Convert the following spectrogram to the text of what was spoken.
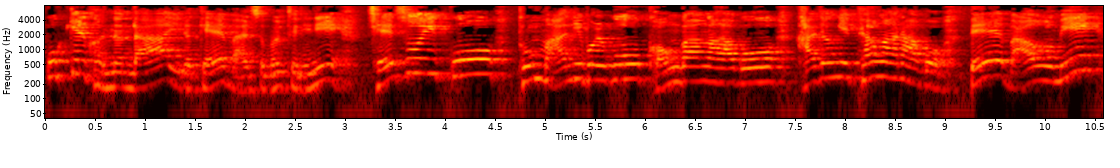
꽃길 걷는다 이렇게 말씀을 드리니 재수 있고 돈 많이 벌고 건강하고 가정이 평안하고 내 마음이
